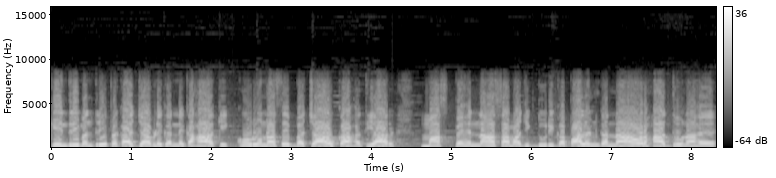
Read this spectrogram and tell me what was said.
केंद्रीय मंत्री प्रकाश जावड़ेकर ने कहा कि कोरोना से बचाव का हथियार, मास्क पहनना, सामाजिक दूरी का पालन करना और हाथ धोना है।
